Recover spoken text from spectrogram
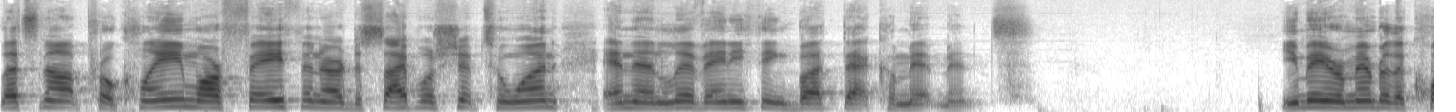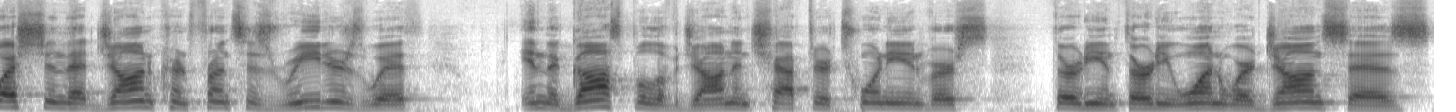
Let's not proclaim our faith and our discipleship to one and then live anything but that commitment. You may remember the question that John confronts his readers with in the Gospel of John in chapter 20 and verse 30 and 31, where John says,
